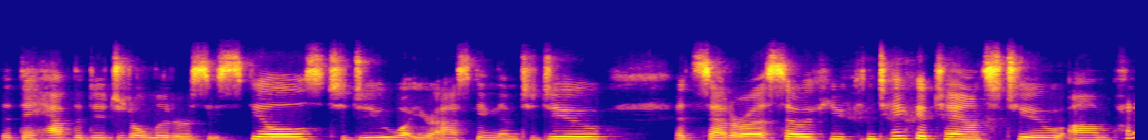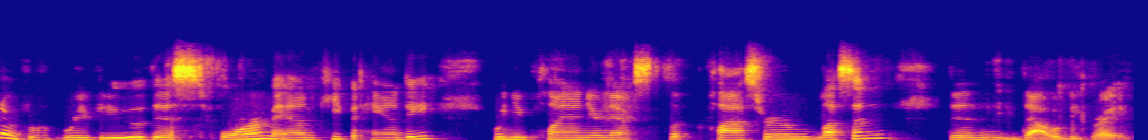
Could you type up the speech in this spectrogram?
that they have the digital literacy skills to do what you're asking them to do, etc. So if you can take a chance to um, kind of review this form and keep it handy when you plan your next classroom lesson, then that would be great.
